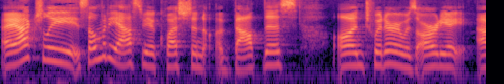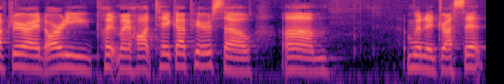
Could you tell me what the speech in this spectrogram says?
I actually, somebody asked me a question about this on Twitter. It was already after I'd already put my hot take up here, so um, I'm going to address it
